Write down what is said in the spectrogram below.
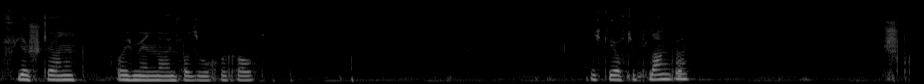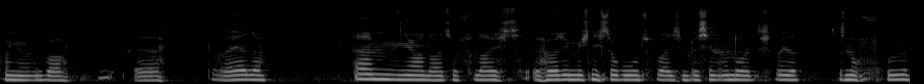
Vier Sterne habe ich mir einen neuen Versuch gekauft. Ich gehe auf die Planke. Springe über äh, Gräser. Ähm, ja, Leute, vielleicht hört ihr mich nicht so gut, weil ich ein bisschen undeutlich rede. Es ist noch früh.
